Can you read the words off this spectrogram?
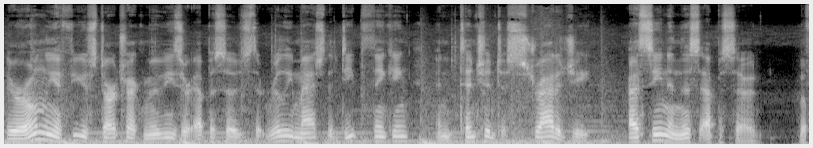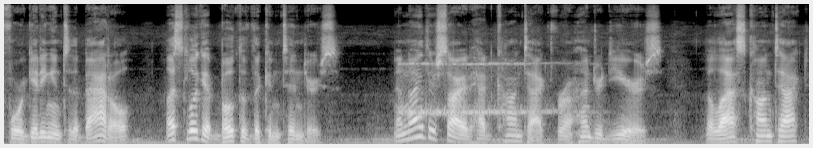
there are only a few Star Trek movies or episodes that really match the deep thinking and attention to strategy as seen in this episode. Before getting into the battle, let's look at both of the contenders. Now, neither side had contact for a hundred years. The last contact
